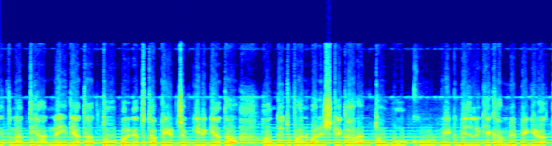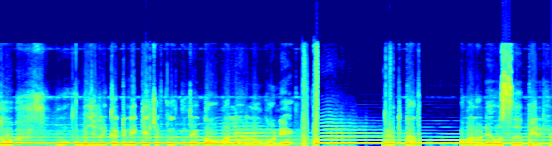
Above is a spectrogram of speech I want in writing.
इतना ध्यान नहीं दिया था। तो बरगद का पेड़ जब गिर गया था आंधी तूफ़ान बारिश के कारण तो वो एक बिजली के खंभे पे गिरा। तो बिजली कटने के चलते गाँव वाले लोगों ने कटता वालों ने उस पेड़ के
